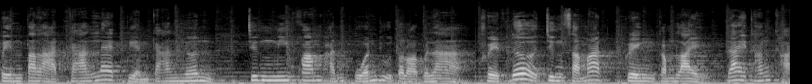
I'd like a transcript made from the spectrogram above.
เป็นตลาดการแลกเปลี่ยนการเงิน จึงมีความผันผวนอยู่ตลอดเวลา เทรดเดอร์จึงสามารถเกรงกำไรได้ทั้งขา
